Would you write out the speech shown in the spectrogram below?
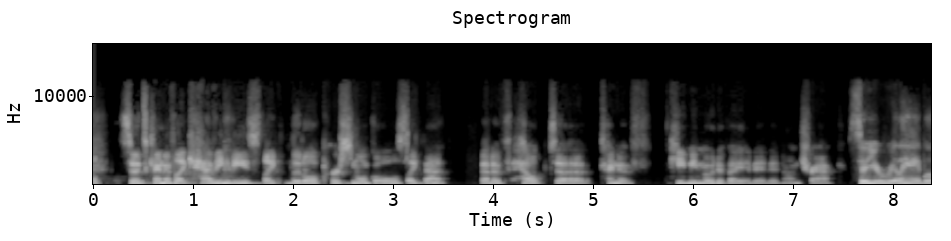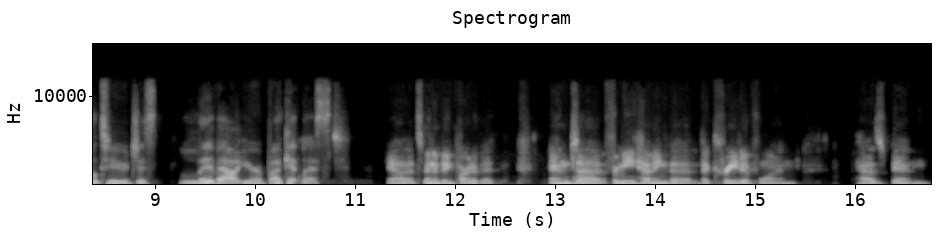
so it's kind of like having these like little personal goals like that that have helped uh, kind of keep me motivated and on track. So you're really able to just live out your bucket list. Yeah, that's been a big part of it. And yeah. uh, for me, having the the creative one has been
